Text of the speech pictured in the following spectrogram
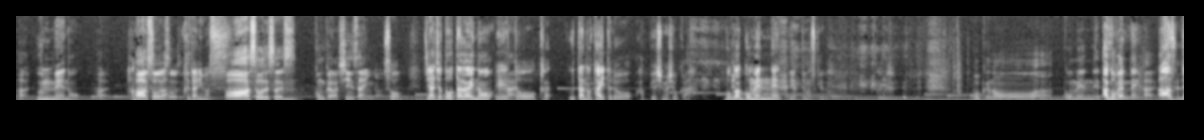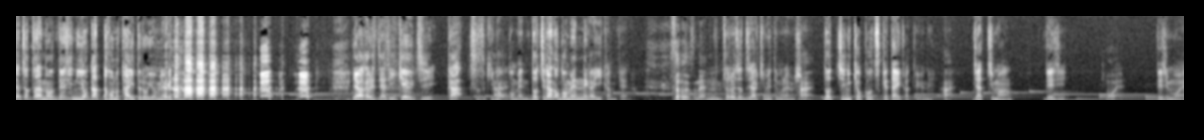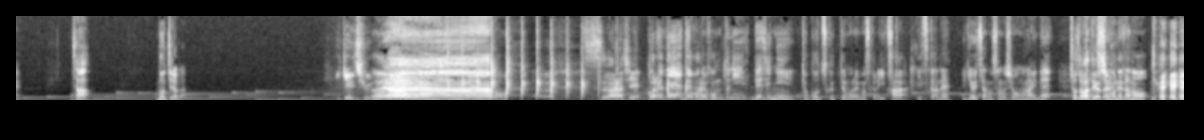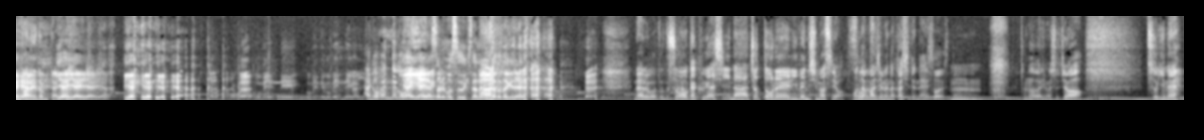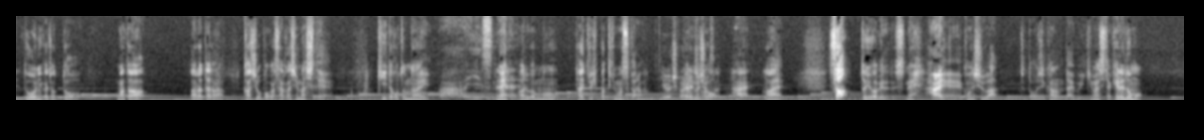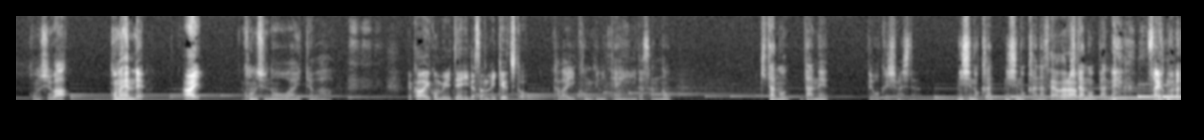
はい。運命のはい。判決が下ります。ああそうですそうです、うん今回は審査員が。そう。じゃあちょっとお互いの、えーとか歌のタイトルを発表しましょうか。僕は「ごめんね」ってやってますけど。僕のはごめんねあごめんね、はい。あじゃあちょっとあのデジに良かった方のタイトルを読み上げても いやわかりました。じゃあ池内か鈴木はい。の「ごめん」どちらの「ごめんね」がいいかみたいな、そうですね、うん、それをちょっとじゃあ決めてもらいましょう、はい。どっちに曲をつけたいかというね。はい。ジャッジマンデジ。萌えデジ萌えさあどちらが？池内えー、あー。なんだよ。素晴らしい。これででもね、はい。本当にデジに曲を作ってもらいますからいつか、はいいつかね。池内さんのそのしょうもないね。ちょっと待ってください。下ネタの いやいやいや。オンパレードみたいな。いやいやいやいや。いやいやいやいやごめんねごめんねごめんねがいい。あごめんねごめんね。いやいやいやそれも鈴木さんの言い方だけじゃないです。かなるほど。ねそうか悔しいな。ちょっと俺リベンジしますよ。今度は真面目な歌詞でね。そうですね。ん。うん。わかりました。じゃあ次ねどうにかちょっとまた新たな歌詞を僕は探しまして聞いたことのないああいいですね。ねアルバムのタイトル引っ張ってきますからよろしくお願いします。はい。はい。さあというわけでですね、はい。えー今週はちょっとお時間だいぶ行きましたけれども今週はこの辺で。はい今週のお相手は可愛いコンビニ店員飯田さんの池内と可愛いコンビニ店員飯田さんの北の種でお送りしました。西野か西野かな？さよなら。北の種 さよなら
